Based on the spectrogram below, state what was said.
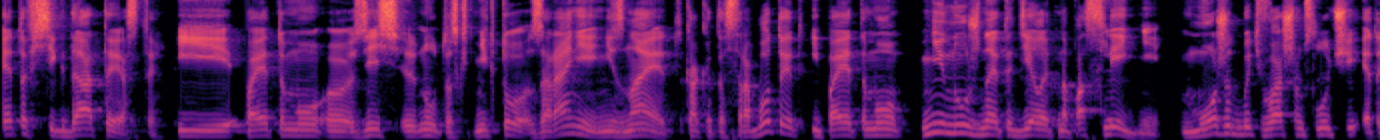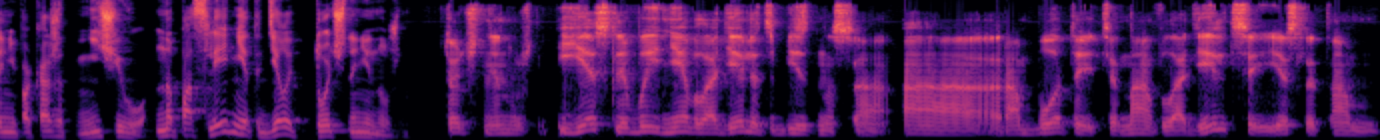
это всегда тесты. И поэтому э, здесь, ну, так сказать, никто заранее не знает, как это сработает, и поэтому не нужно это делать на последний. Может быть, в вашем случае это не покажет ничего. На последний это делать точно не нужно точно не нужно. И если вы не владелец бизнеса, а работаете на владельце, если там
